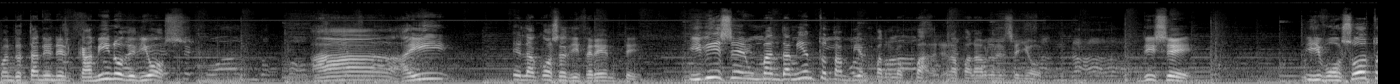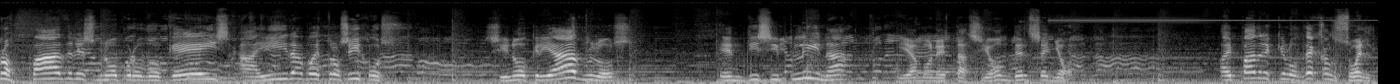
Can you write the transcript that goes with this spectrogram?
cuando están en el camino de Dios, ah, ahí es la cosa diferente. Y dice un mandamiento también para los padres, la palabra del Señor. Dice, y vosotros padres no provoquéis a ir a vuestros hijos, sino criadlos en disciplina y amonestación del Señor. Hay padres que los dejan sueltos.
